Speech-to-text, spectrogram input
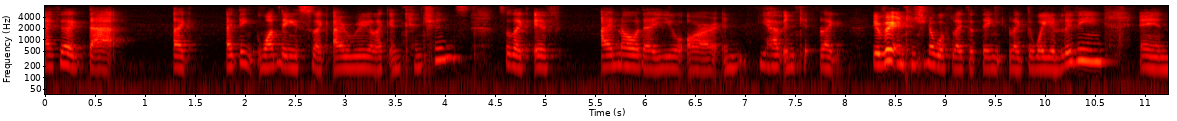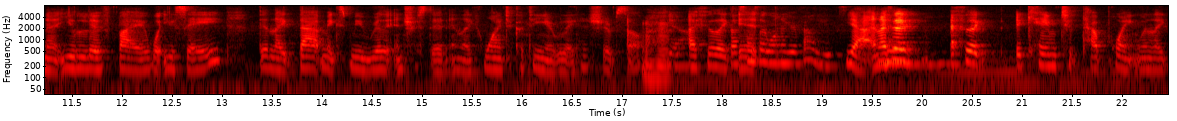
I feel like that, like I think one thing is like I really like intentions. So like if I know that you are and you have int- like you're very intentional with like the thing like the way you're living and uh, you live by what you say then like that makes me really interested in like wanting to continue a relationship so mm-hmm. Yeah. i feel like that it sounds like one of your values. yeah and i feel like mm-hmm. i feel like it came to that point when like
